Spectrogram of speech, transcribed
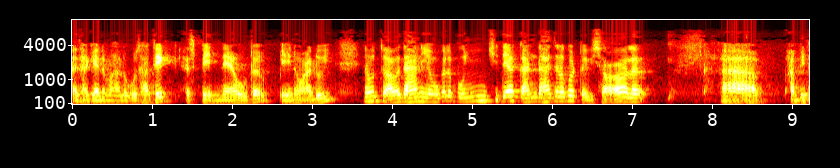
අද කියන්නේ මහ ලොකු සතෙක් ඇස් පෙන්නේ උට පේනව අඩුයි. නමුත් අවධානය යොමු කළ පුංචි දෙයක් ගන්න හදනකොට විශාල අපිට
